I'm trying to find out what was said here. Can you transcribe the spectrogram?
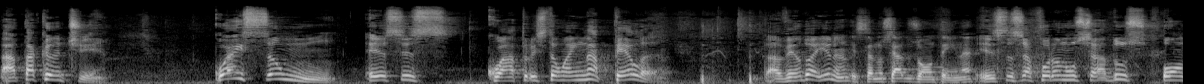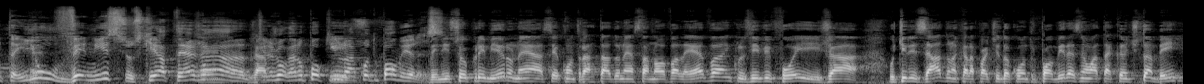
atacante. Quais são esses quatro? Estão aí na tela. Tá vendo aí, né? Esses anunciados ontem, né? Esses já foram anunciados ontem. E é. o Vinícius, que até já, é, já... tinha jogado um pouquinho Isso. lá contra o Palmeiras. Vinícius é o primeiro, né, a ser contratado nessa nova leva. Inclusive foi já utilizado naquela partida contra o Palmeiras, é um atacante também.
